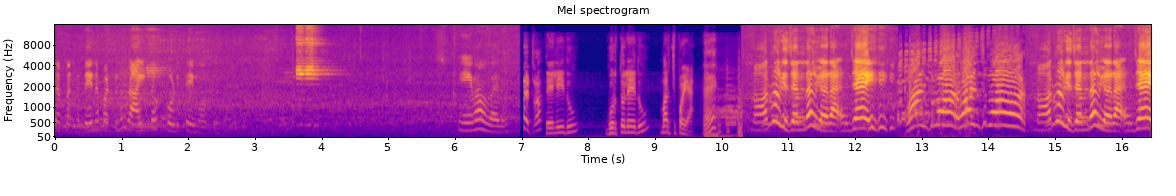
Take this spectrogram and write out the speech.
చెప్పండి తేనె పట్టును రాయితో కొడితే ఏమవుతుంది? ఏమవ్వదు. తెలీదు. గుర్తులేదు మర్చిపోయా. నార్మల్గా జనరల్గా రా జై. నార్మల్గా జనరల్గా రా జై.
